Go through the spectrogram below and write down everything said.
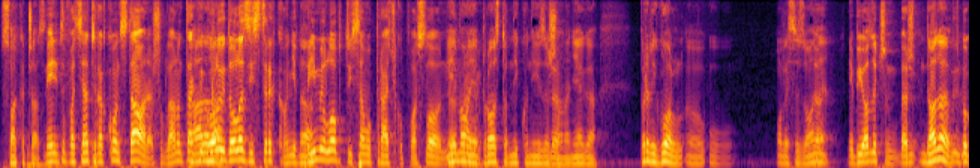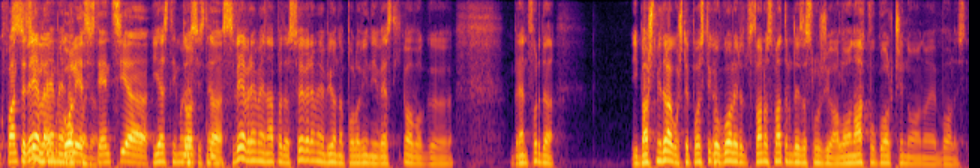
Svaka čast. Meni je tu fascinantno kako on stao, naš, uglavnom takvi Da, da, da. golovi dolazi iz trka. On je Da. primio loptu i samo praćku poslao. Imao je prostor, niko nije izašao Da. na njega. Prvi gol uh, u ove sezone. Da. Je bio odličan, baš Da, da, zbog fantazije gledamo gol i asistencija. Jeste imao asistencija. da. Sve vreme je napadao, sve vreme je bio na polovini West, ovog uh, Brentforda. I baš mi je drago što je postigao gol, jer stvarno smatram da je zaslužio, ali onakvu golčinu, ono je bolest.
